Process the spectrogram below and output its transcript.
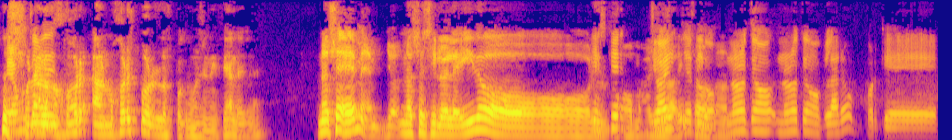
Pero bueno, a lo, mejor, a lo mejor es por los Pokémon iniciales, ¿eh? No sé, eh, yo no sé si lo he leído o... es que o yo ahí, ya digo, no. no lo tengo, no lo tengo claro porque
